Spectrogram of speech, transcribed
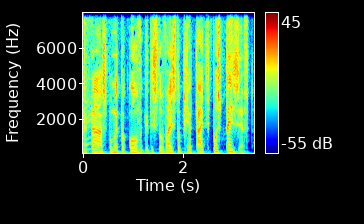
Μετά ας πούμε το κόβει και της το βάζει στο πιατάκι. Πώς παίζει αυτό;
